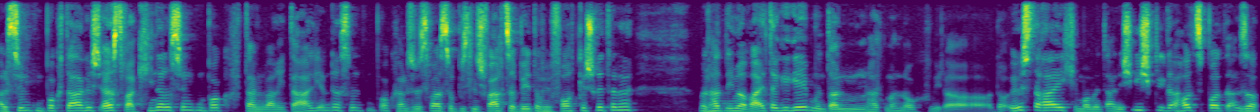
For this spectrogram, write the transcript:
als Sündenbock dargestellt. Erst war China der Sündenbock, dann war Italien der Sündenbock. Also es war so ein bisschen schwarzer Peter für Fortgeschrittene. Man hat immer weitergegeben und dann hat man noch wieder der Österreich. Momentan ist Ischgl der Hotspot. Also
